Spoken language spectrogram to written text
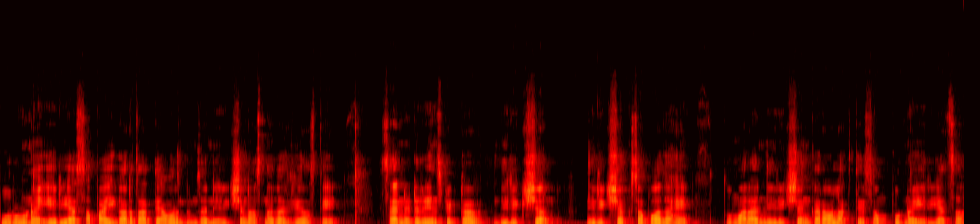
पूर्ण एरिया सफाई करतात त्यावरून तुमचं निरीक्षण असणं गरजेचं असते. सॅनिटरी इन्स्पेक्टर निरीक्षण. निरीक्षकचं पद आहे. तुम्हाला निरीक्षण करावं लागते संपूर्ण एरियाचं.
